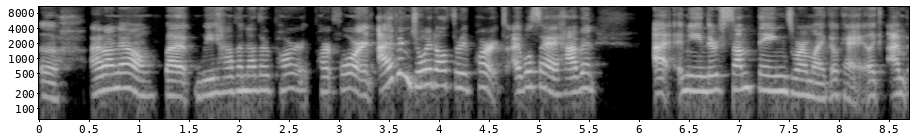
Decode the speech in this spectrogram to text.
ugh, I don't know, but we have another part, part four. And I've enjoyed all three parts. I will say I haven't. I, I mean, there's some things where I'm like, okay, like I'm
